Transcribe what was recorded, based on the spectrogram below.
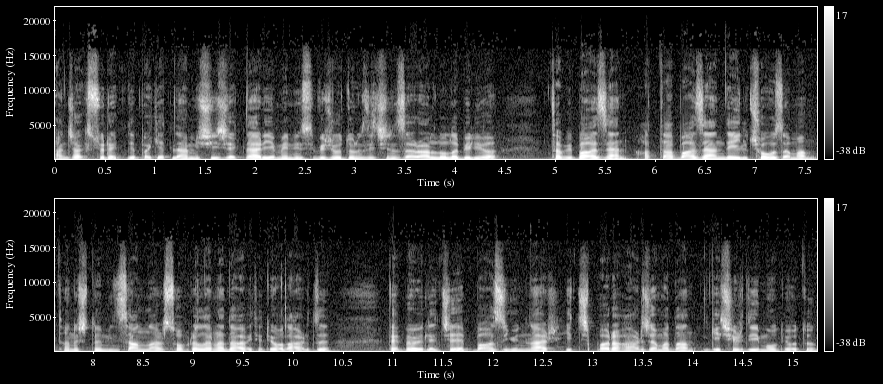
Ancak sürekli paketlenmiş yiyecekler yemeniz vücudunuz için zararlı olabiliyor. Tabi bazen hatta bazen değil çoğu zaman tanıştığım insanlar sofralarına davet ediyorlardı ve böylece bazı günler hiç para harcamadan geçirdiğim oluyordu.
